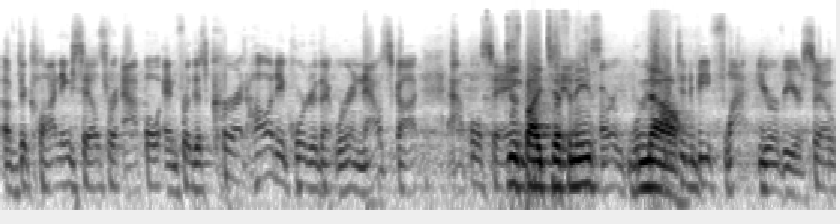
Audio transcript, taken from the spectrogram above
of declining sales for Apple, and for this current holiday quarter that we're in now, Scott, Apple saying just buy Tiffany's. Are, we're no. expected to be flat year over year. So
